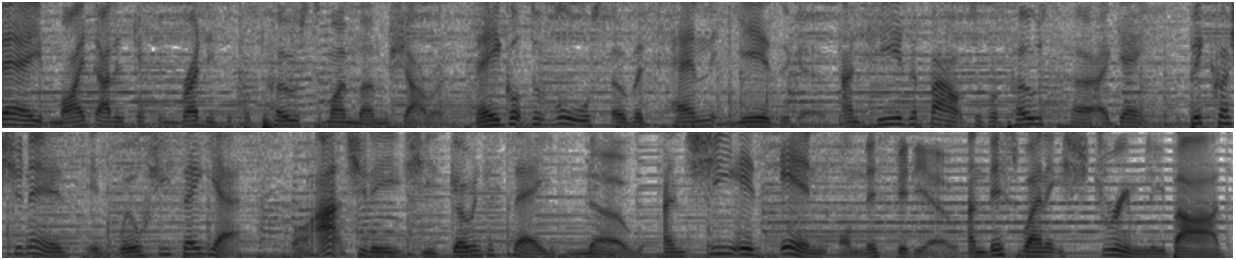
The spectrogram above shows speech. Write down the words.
today my dad is getting ready to propose to my mum Sharon. They got divorced over 10 years ago, and he is about to propose to her again. The big question is, is will she say yes? Well, actually, she's going to say no, and she is in on this video, and this went extremely bad.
